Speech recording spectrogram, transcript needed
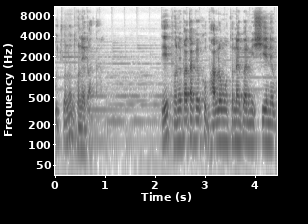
কুচনো ধনে পাতা দিয়ে ধনে পাতাকে খুব ভালো মতন একবার মিশিয়ে নেব।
